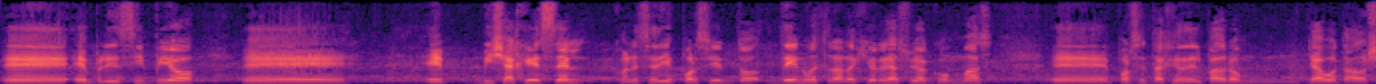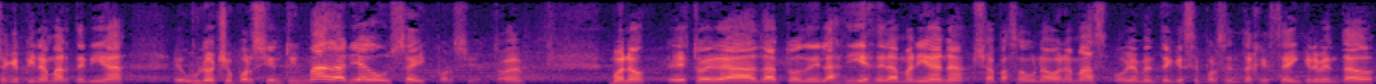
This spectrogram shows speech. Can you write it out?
en principio, Villa Gesell con ese 10% de nuestra región es la ciudad con más eh, porcentaje del padrón que ha votado, ya que Pinamar tenía eh, un 8% y Madariaga un 6%. ¿eh? Bueno, esto era dato de las 10 de la mañana, ya ha pasado una hora más, obviamente que ese porcentaje se ha incrementado,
